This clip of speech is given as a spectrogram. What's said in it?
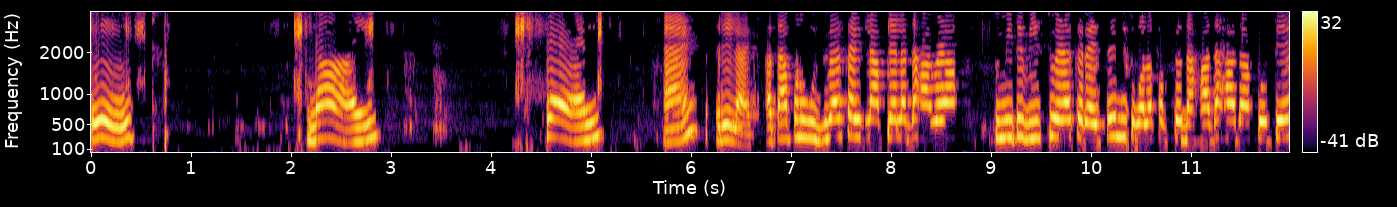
eight nine ten and relax आता आपण उजव्या साईडला आपल्याला दहा वेळा तुम्ही ते वीस वेळा करायचे मी तुम्हाला फक्त दहा दहा दाखवते.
